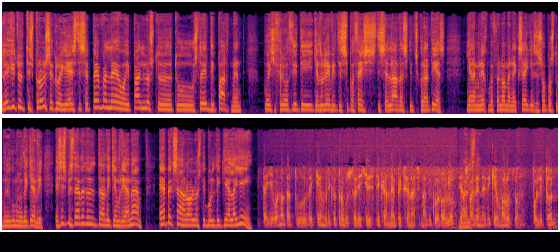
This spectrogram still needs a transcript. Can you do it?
Λέγεται ότι τις πρώτες εκλογές τις επέβαλε ο υπάλληλος του, του State Department που έχει χρεωθεί και δουλεύει τις υποθέσεις της Ελλάδας και της Κροατίας για να μην έχουμε φαινόμενα εξέγερσης όπως τον προηγούμενο Δεκέμβρη. Εσείς πιστεύετε ότι τα Δεκεμβριανά έπαιξαν ρόλο στην πολιτική αλλαγή; Τα γεγονότα του Δεκέμβρη και ο τρόπος που τα διαχειριστήκαμε έπαιξε ένα σημαντικό ρόλο. Η ασφάλεια είναι δικαίωμα όλων των πολιτών.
